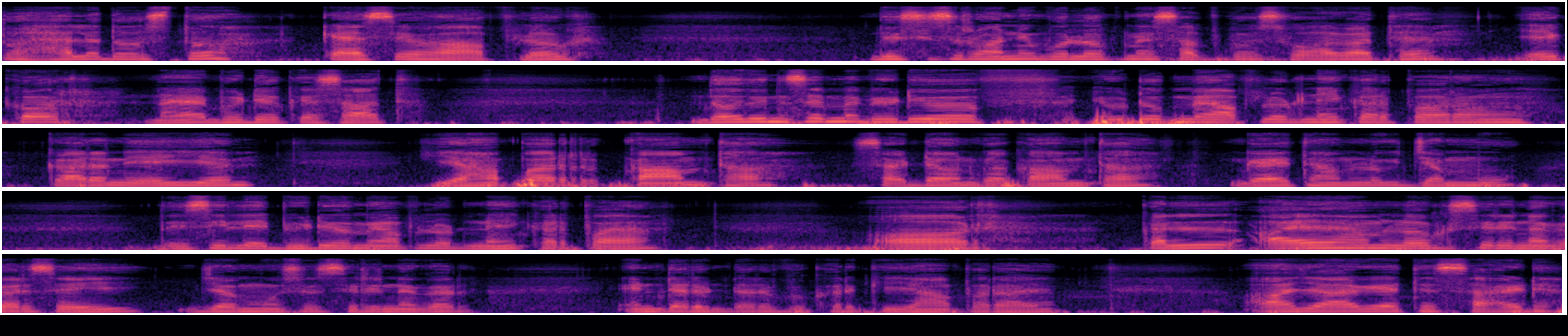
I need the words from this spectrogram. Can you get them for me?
तो हेलो दोस्तों, कैसे हो आप लोग? दिस इज़ रोनी बोलोक में सबको स्वागत है। एक और नया वीडियो के साथ। दो दिन से मैं वीडियो यूट्यूब में अपलोड नहीं कर पा रहा हूँ। कारण यही है कि यहाँ पर काम था शट डाउन का काम था। गए थे हम लोग जम्मू तो इसीलिए वीडियो में अपलोड नहीं कर पाया। और कल आए हम लोग श्रीनगर से ही, जम्मू से श्रीनगर इंटर इंटरव्यू करके यहाँ पर आए। आज आ गए थे साइड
